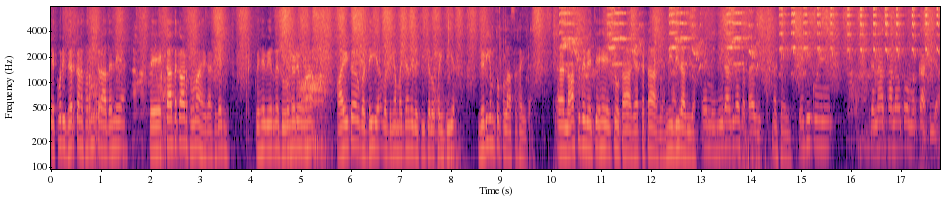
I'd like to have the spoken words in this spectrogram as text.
ਇੱਕ ਵਾਰੀ ਫਿਰ ਕਨਫਰਮ ਕਰਾ ਦਿੰਨੇ ਆ। ਤੇ ਕੱਦ ਕਾਠ ਸੋਹਣਾ ਹੈਗਾ ਠੀਕ ਆ ਜੀ? ਕਿਸੇ ਵੀਰ ਨੇ ਦੂਰੋਂ ਨੇੜੇ ਆਉਣਾ ਹਾਈਟ ਵੱਡੀ ਆ ਵੱਡੀਆਂ ਮੱਝਾਂ ਦੇ ਵਿੱਚ ਹੀ ਚਲੋ ਪੈਂਦੀ ਆ। ਮੀਡੀਅਮ ਤੋਂ ਪਲੱਸ ਹਾਈਟ ਆ। ਲਾਸਟ ਦੇ ਵਿੱਚ ਇਹ ਝੋਟਾ ਆ ਗਿਆ ਕਟਾ ਆ ਗਿਆ ਨੀਲੀ ਰਾਵੀ ਦਾ। ਇਹ ਨੀਲੀ ਰਾਵੀ ਦਾ ਕੱਟਾ ਜੀ। ਅੱਛਾ ਜੀ। ਇਹਦੀ ਕੋਈ ਤਿੰਨਾਂ ਸਾਲਾਂ ਤੋਂ ਉਮਰ ਘੱਟ ਹੀ ਆ।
